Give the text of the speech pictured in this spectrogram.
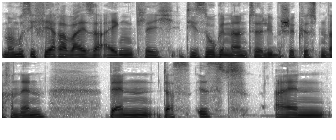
man muss sie fairerweise eigentlich die sogenannte libysche Küstenwache nennen, denn das ist ein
